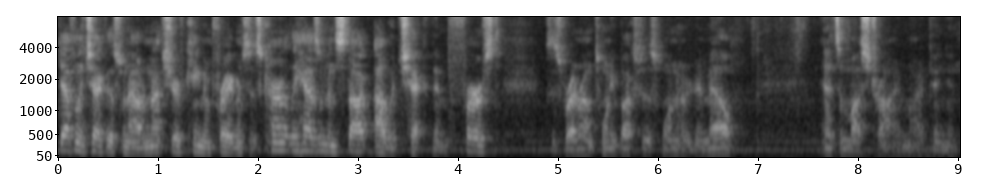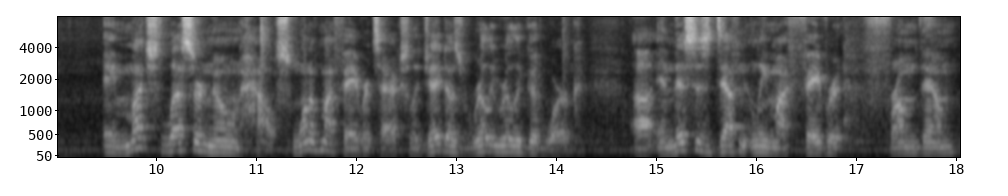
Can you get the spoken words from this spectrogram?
Definitely check this one out. I'm not sure if Kingdom Fragrances currently has them in stock. I would check them first because it's right around 20 bucks for this 100 ml and it's a must try in my opinion a much lesser known house. One of my favorites actually. Jay does really, really good work. Uh, and this is definitely my favorite from them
